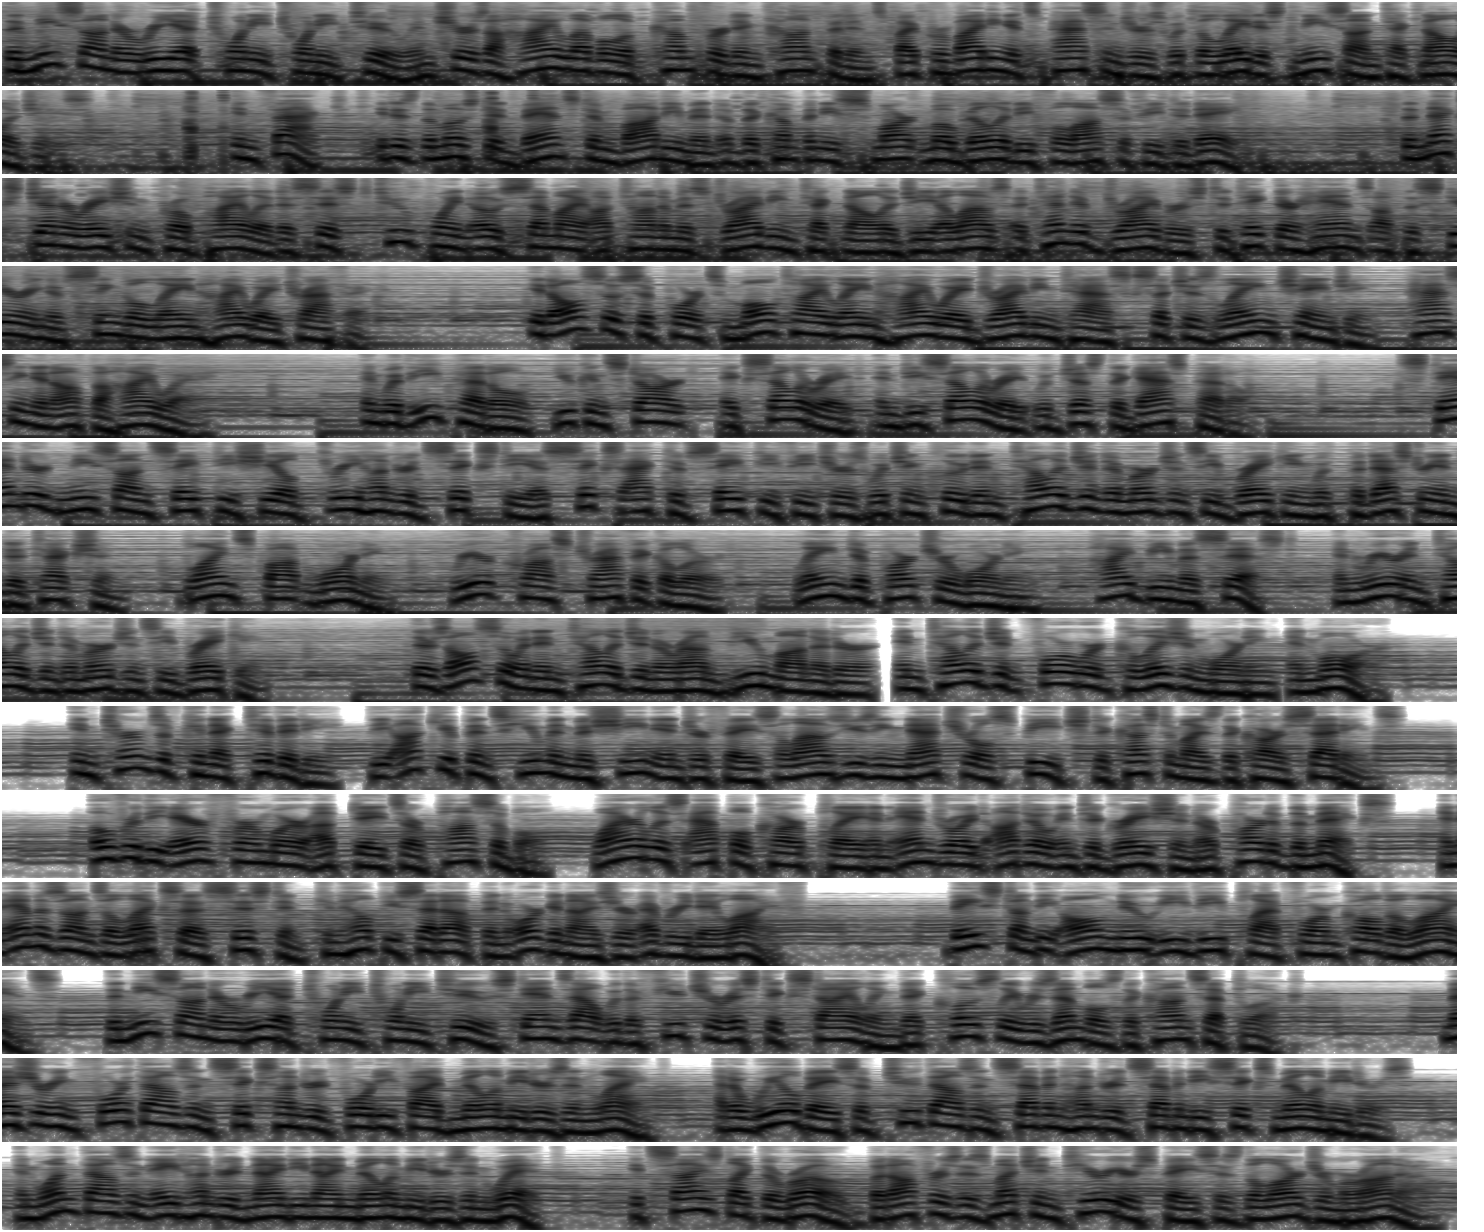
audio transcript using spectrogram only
The Nissan Ariya 2022 ensures a high level of comfort and confidence by providing its passengers with the latest Nissan technologies. In fact, it is the most advanced embodiment of the company's smart mobility philosophy to date. The next-generation ProPilot Assist 2.0 semi-autonomous driving technology allows attentive drivers to take their hands off the steering of single-lane highway traffic. It also supports multi-lane highway driving tasks such as lane changing, passing and off the highway. And with e-pedal, you can start, accelerate, and decelerate with just the gas pedal. Standard Nissan Safety Shield 360 has six active safety features which include intelligent emergency braking with pedestrian detection, blind spot warning, rear cross traffic alert, lane departure warning, high beam assist, and rear intelligent emergency braking. There's also an intelligent around view monitor, intelligent forward collision warning, and more. In terms of connectivity, the occupant's human-machine interface allows using natural speech to customize the car's settings. Over-the-air firmware updates are possible, wireless Apple CarPlay and Android Auto integration are part of the mix, and Amazon's Alexa assistant can help you set up and organize your everyday life. Based on the all-new EV platform called Alliance, the Nissan Ariya 2022 stands out with a futuristic styling that closely resembles the concept look. Measuring 4,645 mm in length, at a wheelbase of 2,776 mm, and 1,899 mm in width, it's sized like the Rogue but offers as much interior space as the larger Murano.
